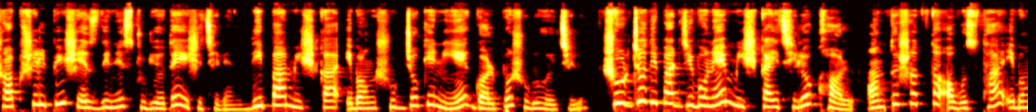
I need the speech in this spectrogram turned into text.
সব শিল্পী শেষ দিনে স্টুডিওতে এসেছিলেন। দীপা, মিশকা এবং সূর্যকে নিয়ে গল্প শুরু হয়েছিল। সূর্য দীপার জীবনে মিশকাই ছিল খল, অন্তঃসত্ত্বা অবস্থা এবং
